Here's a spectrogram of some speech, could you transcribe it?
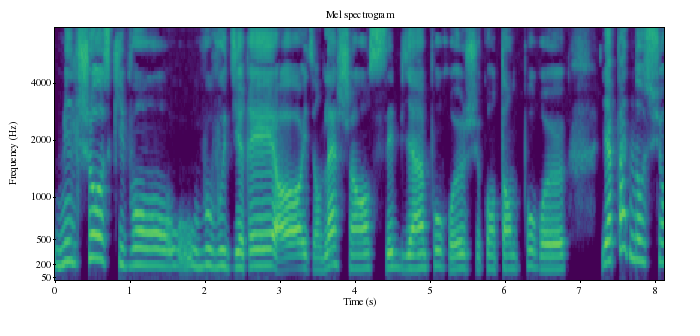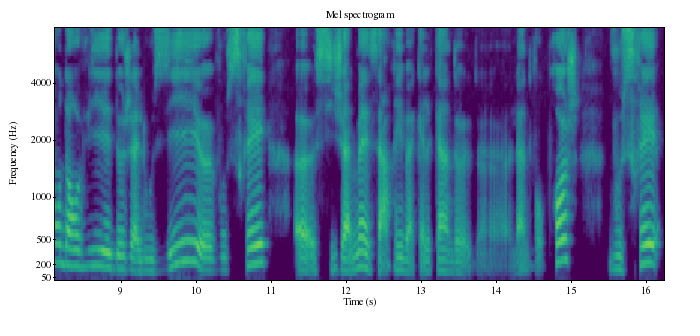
mille choses qui vont, où vous vous direz « oh ils ont de la chance, c'est bien pour eux, je suis contente pour eux », il n'y a pas de notion d'envie et de jalousie, vous serez, si jamais ça arrive à quelqu'un de l'un de vos proches, vous serez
